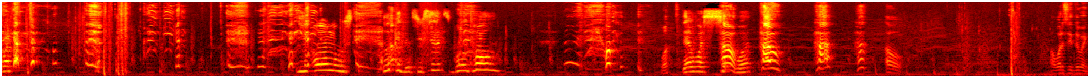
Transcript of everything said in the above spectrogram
What? You almost look at this. You see this bullet hole? what? There was so How? what? How? How? How? Oh. Oh, what is he doing?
